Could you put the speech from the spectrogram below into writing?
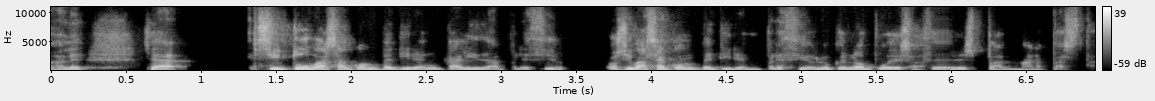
¿vale? O sea, si tú vas a competir en calidad-precio, o si vas a competir en precio, lo que no puedes hacer es palmar pasta.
